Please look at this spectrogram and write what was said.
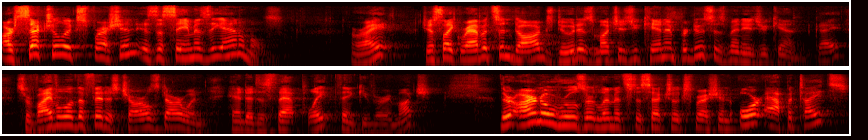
our sexual expression is the same as the animals, all right? Just like rabbits and dogs, do it as much as you can and produce as many as you can. Okay? Survival of the fittest. Charles Darwin handed us that plate. Thank you very much. There are no rules or limits to sexual expression or appetites.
